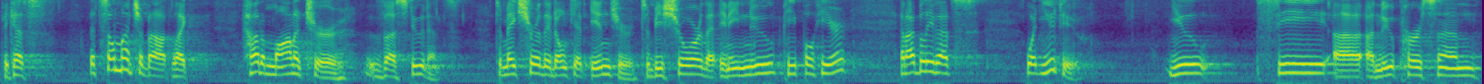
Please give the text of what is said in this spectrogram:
Because it's so much about like how to monitor the students, to make sure they don't get injured, to be sure that any new people here, and I believe that's what you do. You see a, a new person,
